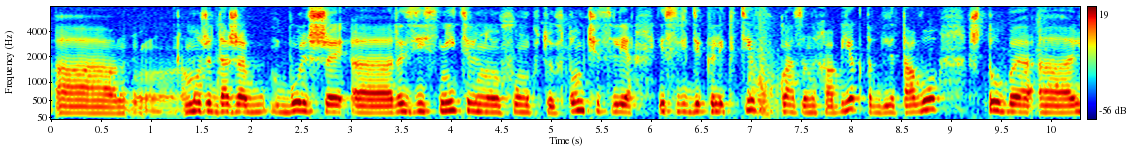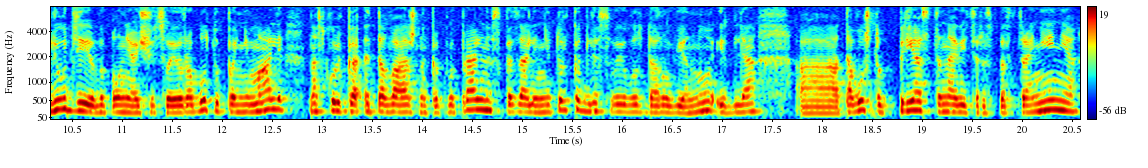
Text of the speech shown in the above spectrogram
может даже больше разъяснительную функцию в том числе и среди коллектив указанных объектов, для того, чтобы э, люди, выполняющие свою работу, понимали, насколько это важно, как вы правильно сказали, не только для своего здоровья, но и для э, того, чтобы приостановить распространение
